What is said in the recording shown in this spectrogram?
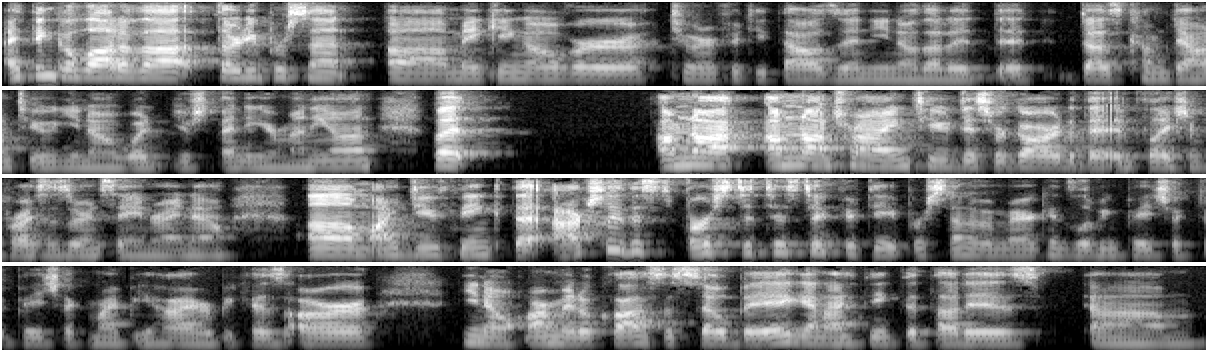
I think a lot of that 30% uh, making over 250,000, you know, that it, it does come down to, you know, what you're spending your money on. But I'm not, I'm not trying to disregard that inflation prices are insane right now. Um, I do think that actually this first statistic, 58% of Americans living paycheck to paycheck might be higher because our, you know, our middle class is so big. And I think that that is um,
